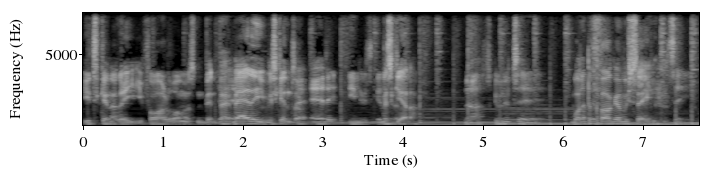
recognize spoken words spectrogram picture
i et skænderi i forholdet, hvor man sådan, hvad, Ja, ja. hvad er det egentlig, vi skændes om? Hvad er det egentlig, vi skal Hvad sker der? Nå, skal vi lytte til... What the fuck are we saying? Se. Or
